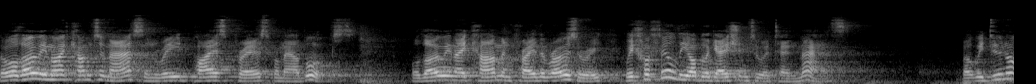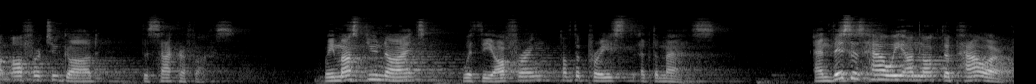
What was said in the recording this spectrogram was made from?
So, although we might come to Mass and read pious prayers from our books, Although we may come and pray the rosary, we fulfill the obligation to attend Mass, but we do not offer to God the sacrifice. We must unite with the offering of the priest at the Mass. And this is how we unlock the power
